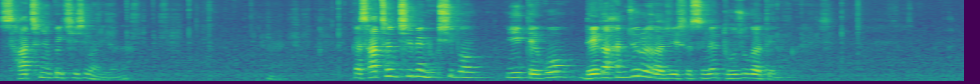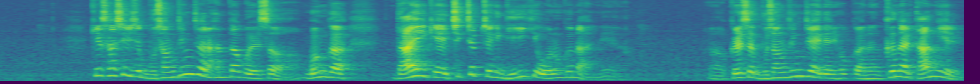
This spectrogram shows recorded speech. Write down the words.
4,670원이잖아. 그러니까 4,760원이 되고 내가 한 주를 가지고 있었으면 두 주가 되는 거예요. 이게 사실 이제 무상증자를 한다고 해서 뭔가 나에게 직접적인 이익이 오는 건 아니에요. 어, 그래서 무상증자에 대한 효과는 그날 당일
